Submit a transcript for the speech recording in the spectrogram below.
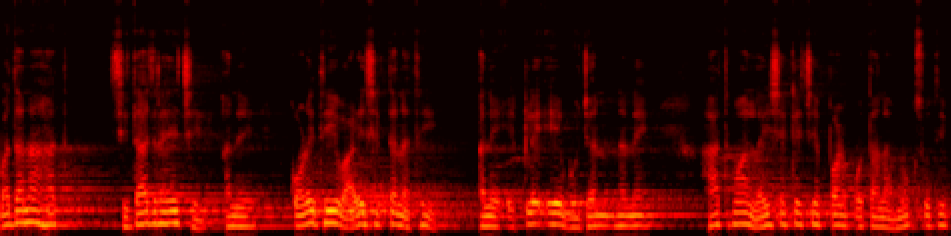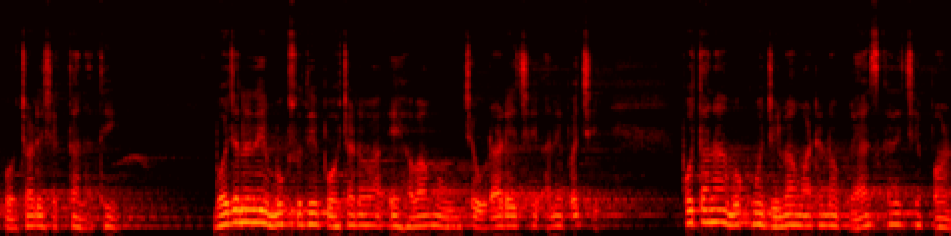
બધાના હાથ સીધા જ રહે છે અને કોણીથી વાળી શકતા નથી અને એટલે એ ભોજનને હાથમાં લઈ શકે છે પણ પોતાના મુખ સુધી પહોંચાડી શકતા નથી. ભોજનને મુખ સુધી પહોંચાડવા એ હવામાં ઊંચે ઉડાડે છે અને પછી પોતાના મુખમાં ઝીલવા માટેનો પ્રયાસ કરે છે પણ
